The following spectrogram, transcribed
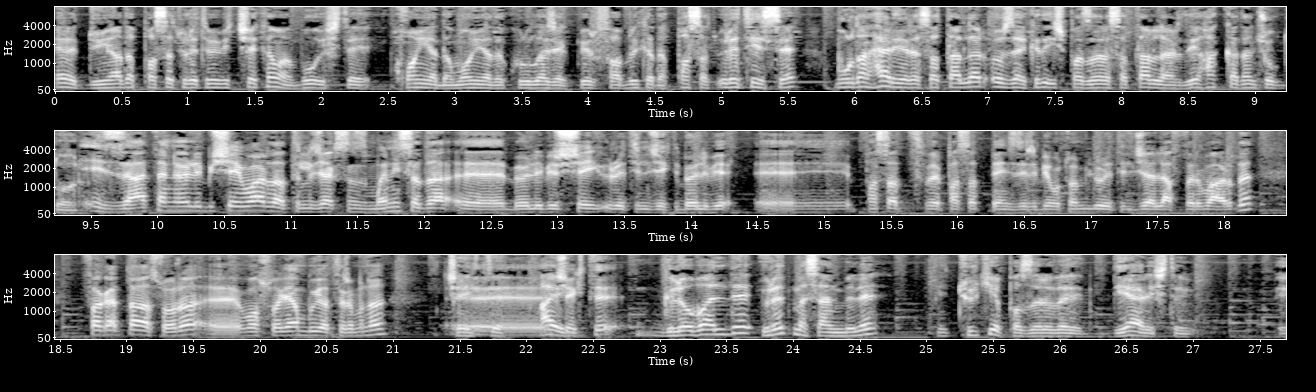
Evet dünyada Passat üretimi bitecek ama bu işte Konya'da Monya'da kurulacak bir fabrikada Passat üretilse buradan her yere satarlar özellikle de iç pazara satarlar diye hakikaten çok doğru. E, zaten öyle bir şey vardı hatırlayacaksınız Manisa'da e, böyle bir şey üretilecekti böyle bir e, Passat ve Passat benzeri bir otomobil üretileceği lafları vardı. Fakat daha sonra e, Volkswagen bu yatırımını çekti. E, Hayır, çekti. Globalde üretmesen bile e, Türkiye pazarı ve diğer işte e,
